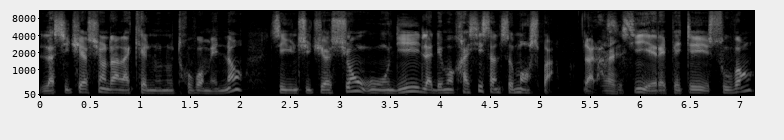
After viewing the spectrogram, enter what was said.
la situation dans laquelle nous nous trouvons maintenant, c'est une situation où on dit la démocratie, ça ne se mange pas. Voilà, ceci est répété souvent.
